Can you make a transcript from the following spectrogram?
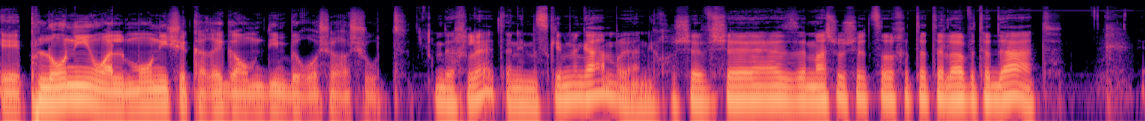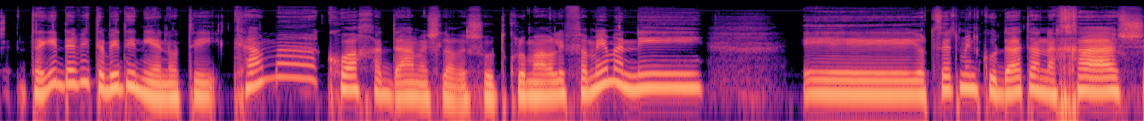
אה, פלוני או אלמוני שכרגע עומדים בראש הרשות. בהחלט, אני מסכים לגמרי. אני חושב שזה משהו שצריך לתת עליו את הדעת. תגיד, דבי, תמיד עניין אותי, כמה כוח אדם יש לרשות? כלומר, לפעמים אני... אה, יוצאת מנקודת הנחה ש,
